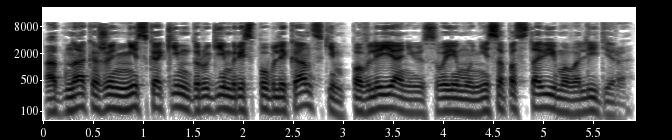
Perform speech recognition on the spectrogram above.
Однако же ни с каким другим республиканским по влиянию своему несопоставимого лидера.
